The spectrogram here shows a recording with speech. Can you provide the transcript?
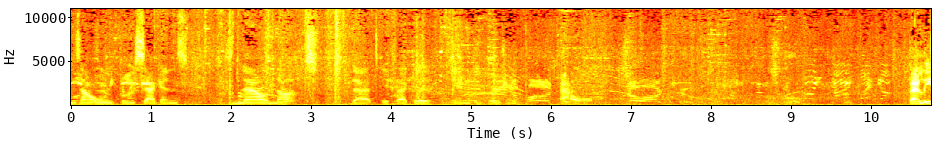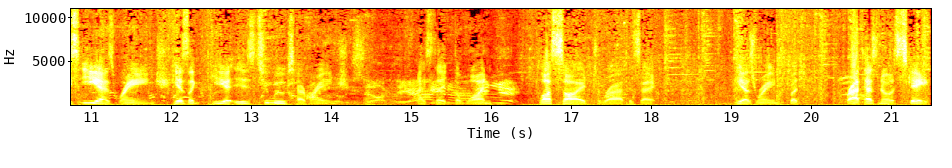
he's now only three seconds. Now not that effective in incursion at all. But at least he has range. He has like he, his two moves have range. That's like the one plus side to Rath is that he has range, but Rath has no escape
